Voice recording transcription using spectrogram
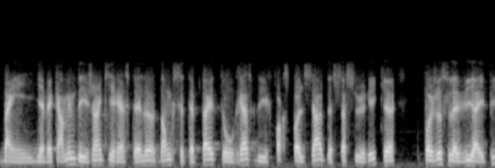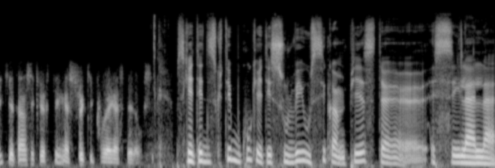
ben il y avait quand même des gens qui restaient là. Donc c'était peut-être au reste des forces policières de s'assurer que pas juste le VIP qui était en sécurité, mais ceux qui pouvaient rester là aussi. Ce qui a été discuté beaucoup, qui a été soulevé aussi comme piste, euh, c'est la,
